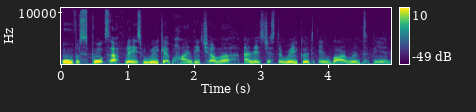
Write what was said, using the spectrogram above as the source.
all the sports athletes, we really get behind each other and it's just a really good environment to be in.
